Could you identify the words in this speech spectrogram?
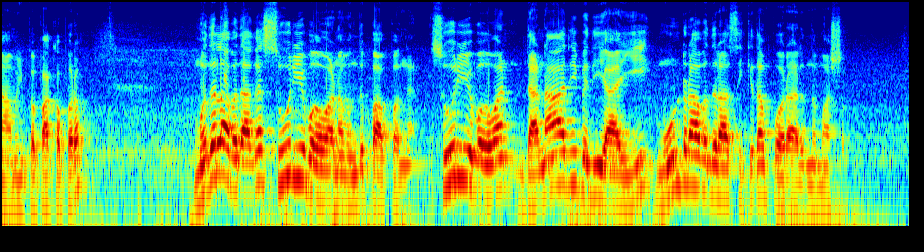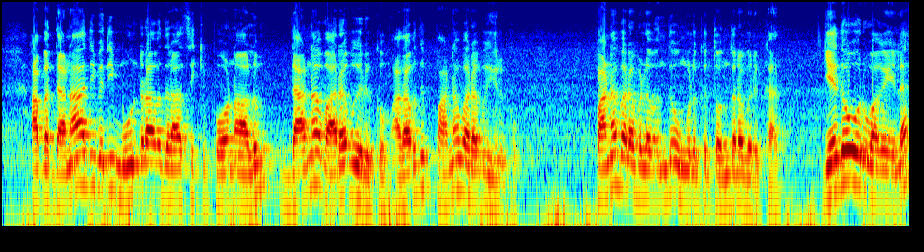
நாம் இப்போ பார்க்க போகிறோம் முதலாவதாக சூரிய பகவானை வந்து பார்ப்போங்க. சூரிய பகவான் தனாதிபதியாகி மூன்றாவது ராசிக்கு தான் போகிறார் இந்த மாதம் அப்போ தனாதிபதி மூன்றாவது ராசிக்கு போனாலும் தன வரவு இருக்கும். அதாவது பண வரவு இருக்கும். பணவரவில் வந்து உங்களுக்கு தொந்தரவு இருக்காது. ஏதோ ஒரு வகையில்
